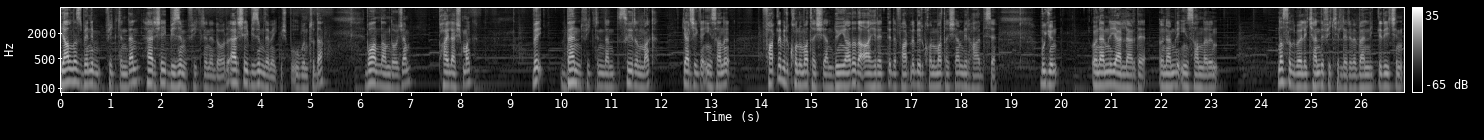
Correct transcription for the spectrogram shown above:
yalnız benim fikrinden her şey bizim fikrine doğru. Her şey bizim demekmiş bu Ubuntu'da. Bu anlamda hocam paylaşmak ve ben fikrinden sıyrılmak gerçekten insanı farklı bir konuma taşıyan, dünyada da ahirette de farklı bir konuma taşıyan bir hadise. Bugün önemli yerlerde, önemli insanların nasıl böyle kendi fikirleri ve benlikleri için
